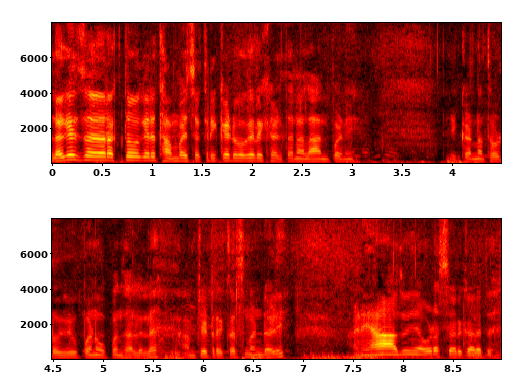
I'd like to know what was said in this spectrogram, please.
लगेच रक्त वगैरे थांबायचं. क्रिकेट वगैरे खेळताना लहानपणी. इकडनं थोडं व्ह्यू पण ओपन झालेलं आहे. आमचे ट्रेकर्स मंडळी. आणि हा अजून एवढा सर करत आहे.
